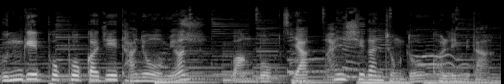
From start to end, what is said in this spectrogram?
운계폭포까지 다녀오면 왕복 약 1시간 정도 걸립니다.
